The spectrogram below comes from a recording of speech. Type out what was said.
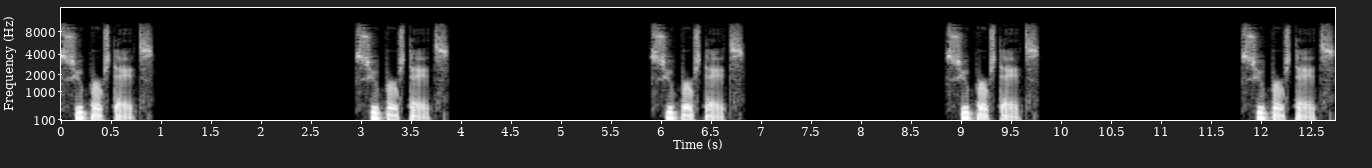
superstates. Superstates. Superstates. Superstates. Superstates.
